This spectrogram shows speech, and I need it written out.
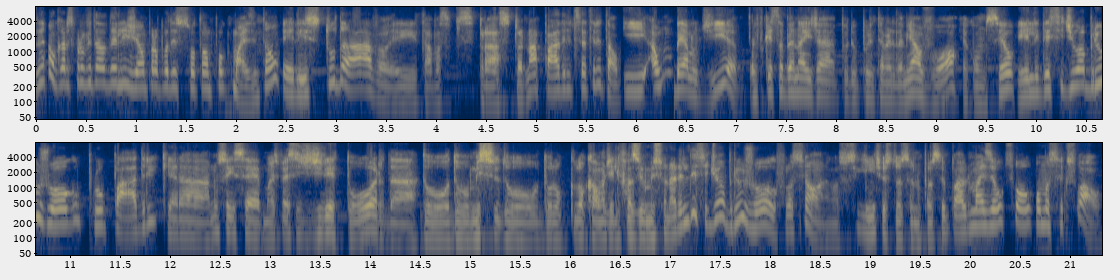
não, o cara se aproveitava da religião pra poder se soltar um pouco mais. Então, ele estudava, ele tava se- pra se tornar padre, etc e tal. E a um belo dia, eu fiquei sabendo aí já por, por intermédio da minha avó, o que aconteceu, ele decidiu abrir o jogo pro padre, que era, não sei se é uma espécie de diretor da, do, do, do, do lo- local onde ele fazia o missionário, ele decidiu abrir o jogo. Falou assim: ó, o negócio é o seguinte, eu estou sendo pra ser padre, mas eu sou homossexual.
